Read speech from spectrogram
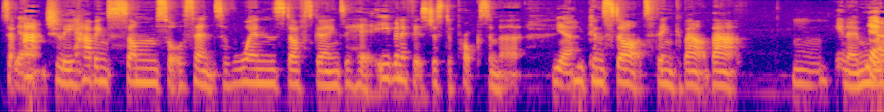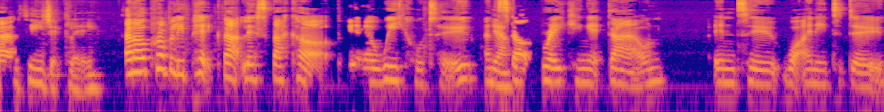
So Yeah. actually having some sort of sense of when stuff's going to hit, even if it's just approximate, Yeah. you can start to think about that, Mm. you know, more Yeah. strategically. And I'll probably pick that list back up in a week or two and Yeah. start breaking it down into what I need to do.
